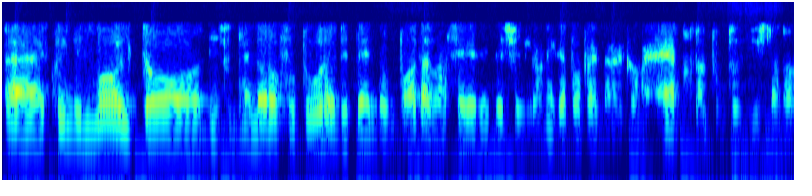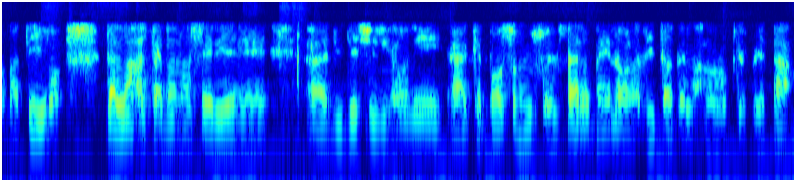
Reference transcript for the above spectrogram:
eh, quindi molto di, del loro futuro dipende un po' da una serie di decisioni che può prendere il governo dal punto di vista normativo, dall'altra da una serie eh, di decisioni eh, che possono influenzare o meno la vita della loro proprietà.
